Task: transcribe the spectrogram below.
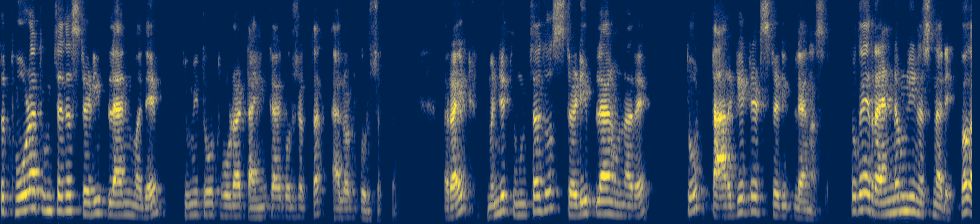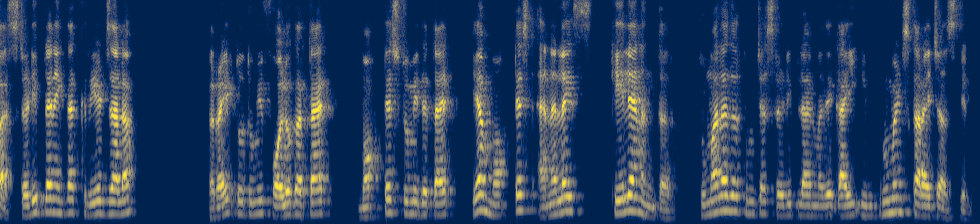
तर थोडा तुमच्या त्या स्टडी प्लॅनमध्ये तुम्ही तो थोडा टाइम काय करू शकता? अलॉट करू शकता. राईट म्हणजे तुमचा जो स्टडी प्लॅन होणार आहे तो टार्गेटेड स्टडी प्लॅन असेल. तो काही रॅन्डमली नसणार आहे. बघा स्टडी प्लॅन एकदा क्रिएट झाला राईट तो तुम्ही फॉलो करतायत. मॉक टेस्ट तुम्ही देतायत. या मॉक टेस्ट अनालाइज केल्यानंतर तुम्हाला जर तुमच्या स्टडी प्लॅनमध्ये काही इम्प्रुव्हमेंट्स करायचे असतील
